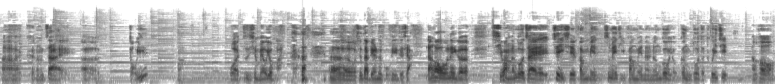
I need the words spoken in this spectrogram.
啊，可能在呃抖音，我自己是没有用啊，呃，我是在别人的鼓励之下，然后那个希望能够在这些方面自媒体方面呢能够有更多的推进，然后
